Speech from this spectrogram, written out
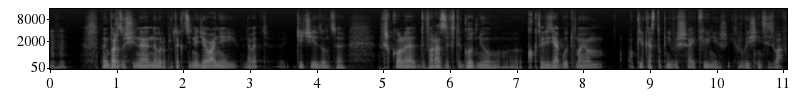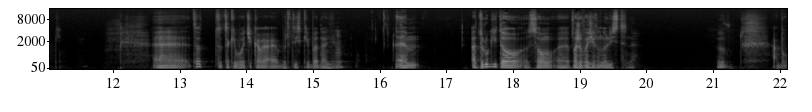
Mhm. Mają bardzo silne neuroprotekcyjne działanie i nawet dzieci jedzące w szkole dwa razy w tygodniu koktajl z jagód mają o kilka stopni wyższe IQ niż ich rówieśnicy z ławki. E, to, to takie było ciekawe brytyjskie badanie. Mhm. A drugi to są e, warzywa zielonolistne albo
